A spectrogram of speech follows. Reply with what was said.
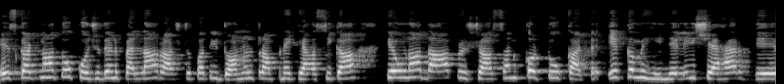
ਇਸ ਘਟਨਾ ਤੋਂ ਕੁਝ ਦਿਨ ਪਹਿਲਾਂ ਰਾਸ਼ਟਰਪਤੀ ਡੋਨਲਡ ਟਰੰਪ ਨੇ ਕਿਹਾ ਸੀਗਾ ਕਿ ਉਹਨਾਂ ਦਾ ਪ੍ਰਸ਼ਾਸਨ ਘੱਟੋ ਘੱਟ 1 ਮਹੀਨੇ ਲਈ ਸ਼ਹਿਰ ਦੇ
